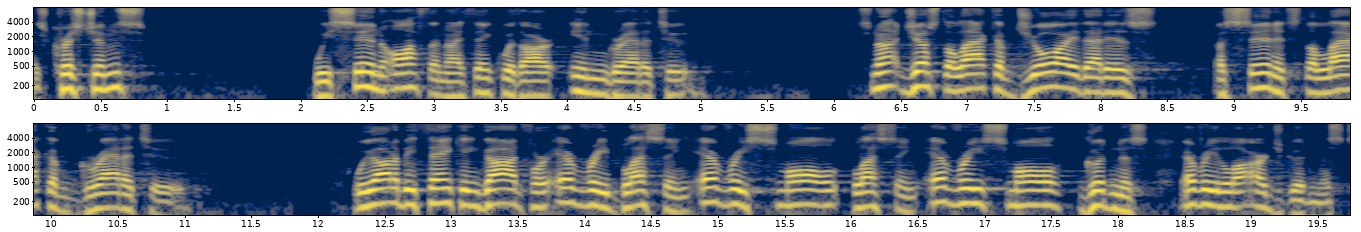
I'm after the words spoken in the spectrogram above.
As Christians, we sin often, I think, with our ingratitude. It's not just the lack of joy that is a sin, it's the lack of gratitude. We ought to be thanking God for every blessing, every small blessing, every small goodness, every large goodness,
